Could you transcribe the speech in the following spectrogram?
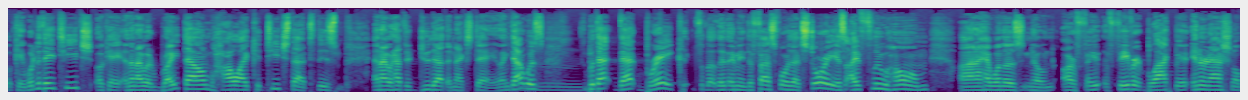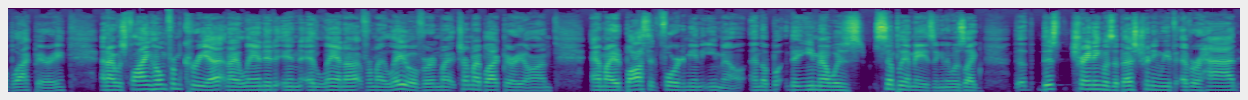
okay, what did they teach? Okay, and then I would write down how I could teach that to these, and I would have to do that the next day. Like that was, but that that break for the, I mean, the fast forward that story is I flew home uh, and I had one of those, you know, our fa- favorite BlackBerry, international BlackBerry, and I was flying home from Korea and I landed in Atlanta for my layover and my turned my BlackBerry on, and my boss had forwarded me an email, and the the email was simply amazing, and it was like, th- this training was the best training we've ever had.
